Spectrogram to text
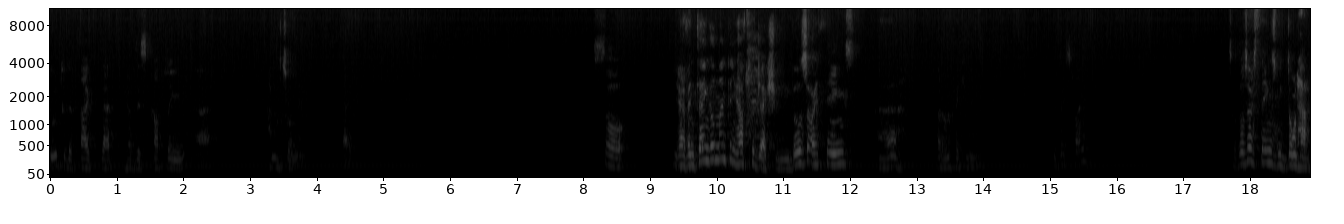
due to the fact that you have this coupling uh, Hamiltonian, right? So you have entanglement and you have projection. Those are things, uh, I don't know if I can, those are things we don't have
